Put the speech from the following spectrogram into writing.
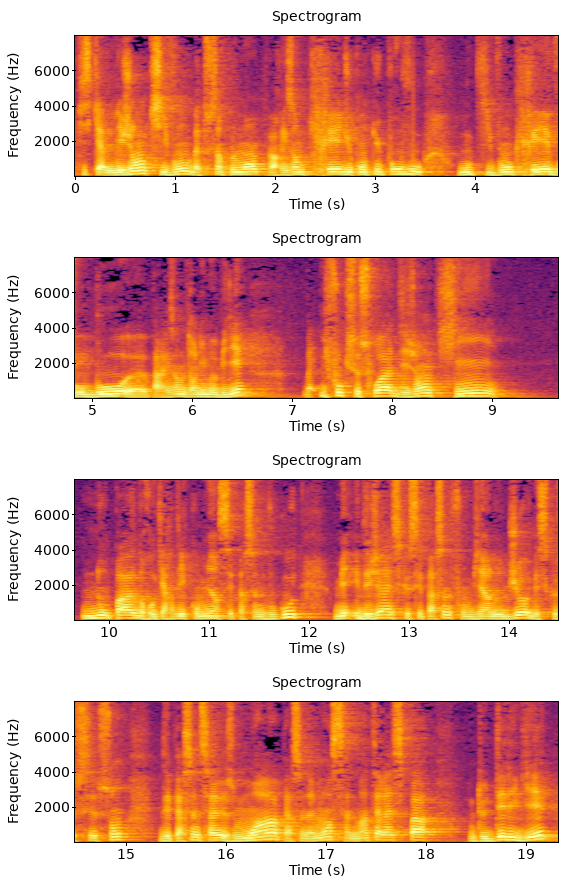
fiscales, les gens qui vont bah, tout simplement par exemple créer du contenu pour vous ou qui vont créer vos beaux euh, par exemple dans l'immobilier, bah, il faut que ce soit des gens qui non pas de regarder combien ces personnes vous coûtent, mais déjà est-ce que ces personnes font bien le job? Est-ce que ce sont des personnes sérieuses? Moi, personnellement, ça ne m'intéresse pas de déléguer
